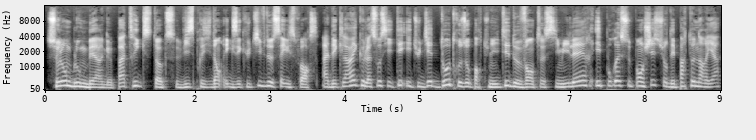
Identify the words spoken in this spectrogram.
Selon Bloomberg, Patrick Stocks, vice-président exécutif de Salesforce, a déclaré que la société étudiait d'autres opportunités de vente similaires et pourrait se pencher sur des partenariats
